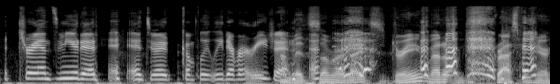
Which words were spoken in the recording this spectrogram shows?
transmuted into a completely different region. A. Midsummer Night's Dream. I don't, I'm just grasping here.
